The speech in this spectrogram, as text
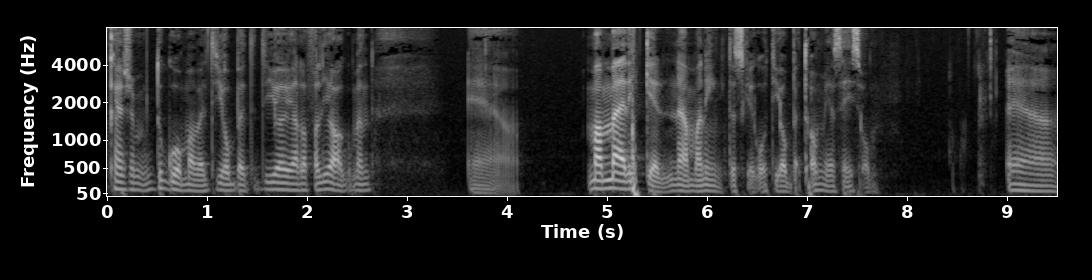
kanske då går man väl till jobbet. Det gör i alla fall jag, men eh, man märker när man inte ska gå till jobbet, om jag säger så. Eh,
